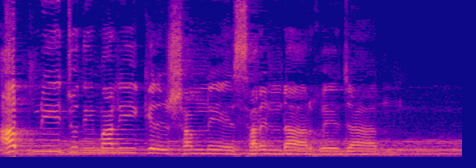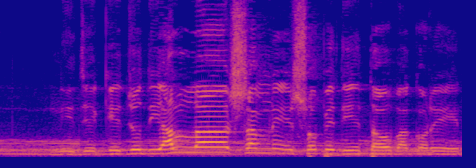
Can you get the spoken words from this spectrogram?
আপনি যদি মালিকের সামনে সারেন্ডার হয়ে যান নিজেকে যদি আল্লাহর সামনে সপে দিয়ে তওবা করেন,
